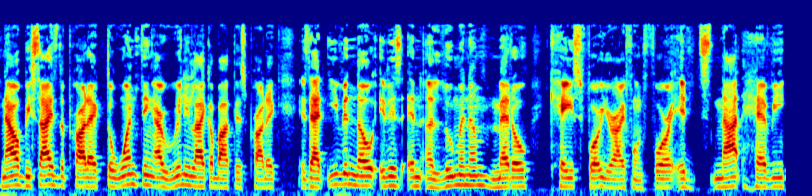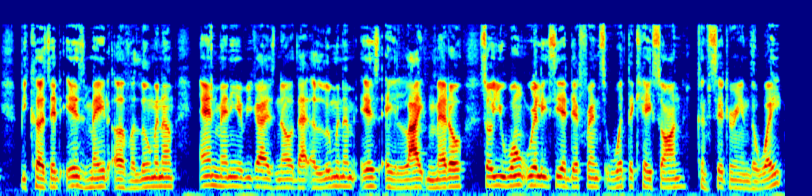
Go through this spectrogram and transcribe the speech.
Now besides the product, the one thing I really like about this product is that even though it is an aluminum metal case for your iPhone 4, it's not heavy because it is made of aluminum and many of you guys know that aluminum is a light metal so you won't really see a difference with the case on considering the weight.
